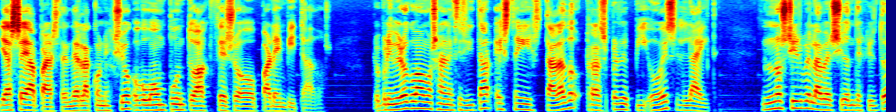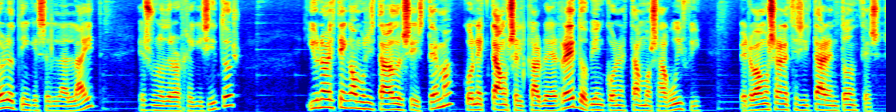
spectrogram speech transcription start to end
ya sea para extender la conexión o como un punto de acceso para invitados. Lo primero que vamos a necesitar es tener instalado Raspberry Pi OS Lite. No nos sirve la versión de escritorio, tiene que ser la Lite, es uno de los requisitos. Y una vez tengamos instalado el sistema, conectamos el cable de red o bien conectamos a Wi-Fi pero vamos a necesitar entonces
